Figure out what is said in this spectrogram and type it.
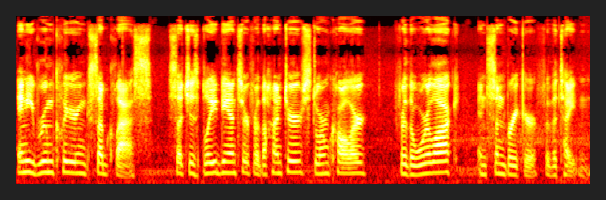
any room clearing subclass, such as Blade Dancer for the Hunter, Stormcaller for the Warlock, and Sunbreaker for the Titan.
